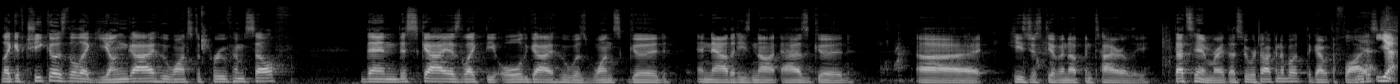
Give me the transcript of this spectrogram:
like if Chico's the like young guy who wants to prove himself, then this guy is like the old guy who was once good and now that he's not as good, uh, he's just given up entirely. That's him, right? That's who we're talking about. The guy with the flies. Yeah.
